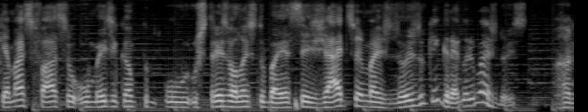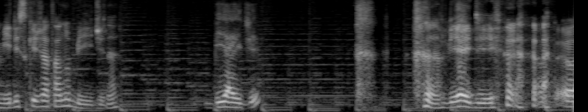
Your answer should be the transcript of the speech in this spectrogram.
que é mais fácil o meio de campo, o, os três volantes do Bahia ser Jadson e mais dois do que Gregory mais dois. Ramires que já tá no bid, né? BID? BID. eu,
